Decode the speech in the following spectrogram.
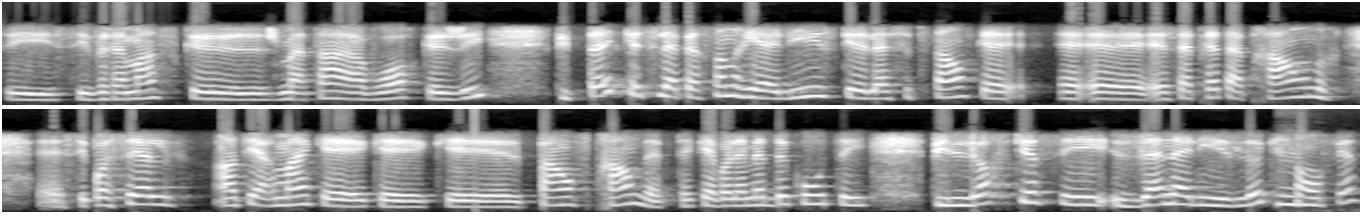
c'est c'est vraiment ce que je m'attends à avoir que j'ai? Puis peut-être que si la personne réalise que la substance qu'elle s'apprête à prendre euh, c'est pas celle entièrement qu'elle pense prendre ben, peut-être qu'elle va la mettre de côté. Puis lorsque ces analyses là qui mm. sont faites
